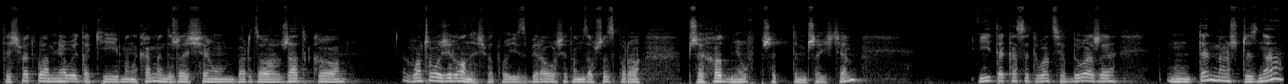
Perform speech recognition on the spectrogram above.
Te światła miały taki mankament, że się bardzo rzadko włączało zielone światło i zbierało się tam zawsze sporo przechodniów przed tym przejściem. I taka sytuacja była, że mm, ten mężczyzna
